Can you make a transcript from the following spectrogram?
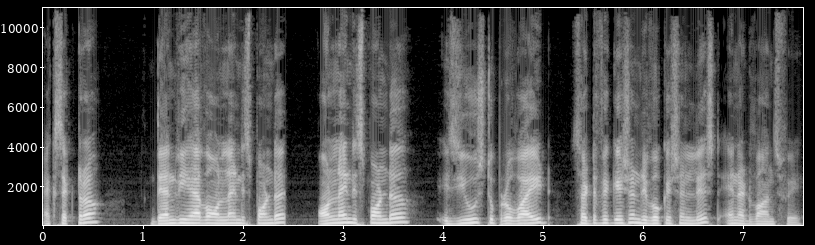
etc. Then we have online responder. Online responder is used to provide certification revocation list in advanced way.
